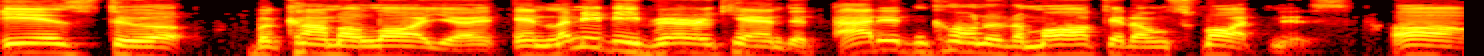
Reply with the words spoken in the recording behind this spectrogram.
is to become a lawyer. And let me be very candid. I didn't corner the market on smartness. Uh,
